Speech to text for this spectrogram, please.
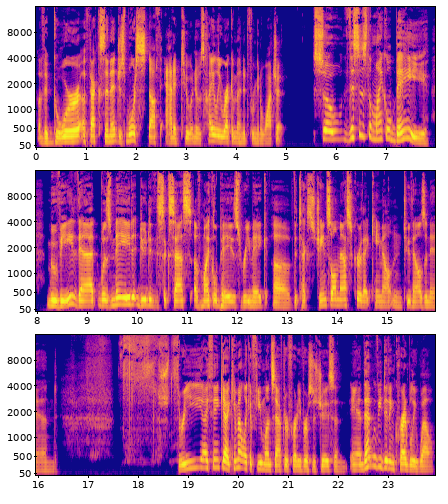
of the gore effects in it, just more stuff added to it, and it was highly recommended for me to watch it. So, this is the Michael Bay movie that was made due to the success of Michael Bay's remake of the Texas Chainsaw Massacre that came out in 2000 and three, I think. Yeah, it came out like a few months after Freddy vs. Jason, and that movie did incredibly well.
